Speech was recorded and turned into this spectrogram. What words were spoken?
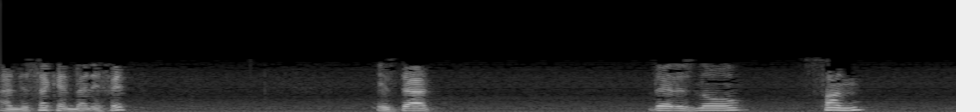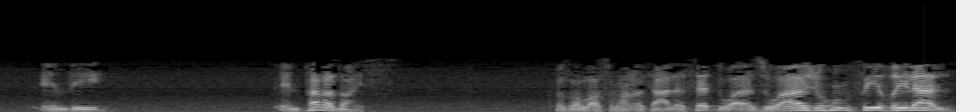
And the second benefit is that there is no sun in the in paradise. Because Allah subhanahu wa ta'ala said, وَأَزْوَاجُهُمْ فِي ظِلَالٍ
